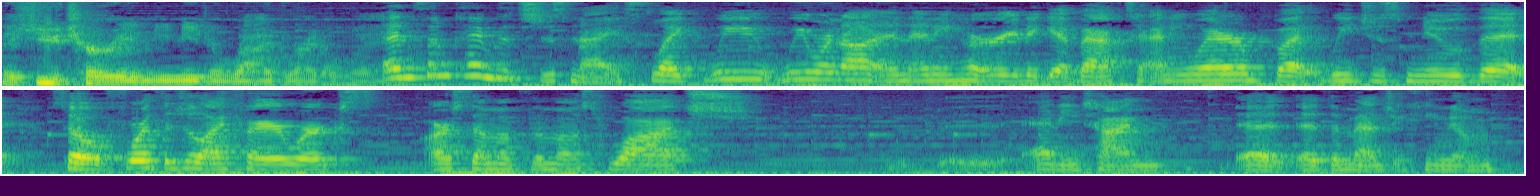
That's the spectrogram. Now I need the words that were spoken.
a huge hurry and you need a ride right away. And sometimes it's just nice. Like we we were not in any hurry to get back to anywhere, but we just knew that. So Fourth of July fireworks are some of the most watched uh, anytime at, at the Magic Kingdom,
